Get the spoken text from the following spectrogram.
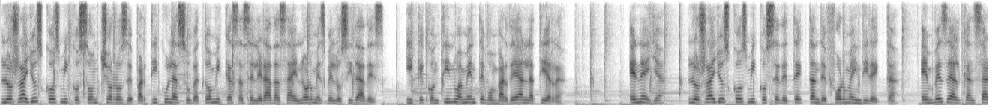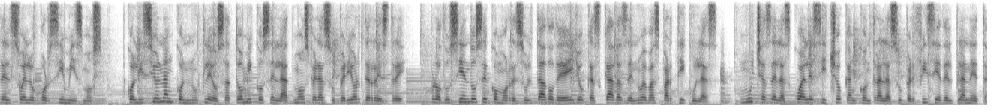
Los rayos cósmicos son chorros de partículas subatómicas aceleradas a enormes velocidades, y que continuamente bombardean la Tierra. En ella, los rayos cósmicos se detectan de forma indirecta, en vez de alcanzar el suelo por sí mismos, colisionan con núcleos atómicos en la atmósfera superior terrestre, produciéndose como resultado de ello cascadas de nuevas partículas, muchas de las cuales sí chocan contra la superficie del planeta.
